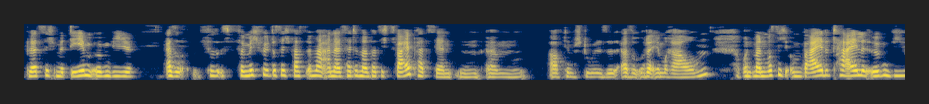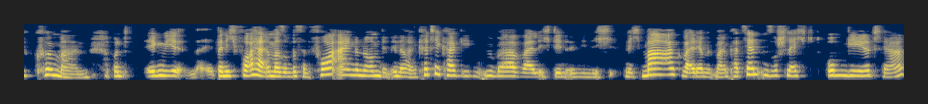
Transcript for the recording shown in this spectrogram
plötzlich mit dem irgendwie also für, für mich fühlt es sich fast immer an, als hätte man plötzlich zwei Patienten ähm, auf dem Stuhl also oder im Raum und man muss sich um beide Teile irgendwie kümmern und irgendwie bin ich vorher immer so ein bisschen voreingenommen dem inneren Kritiker gegenüber, weil ich den irgendwie nicht nicht mag, weil der mit meinem Patienten so schlecht umgeht, ja.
